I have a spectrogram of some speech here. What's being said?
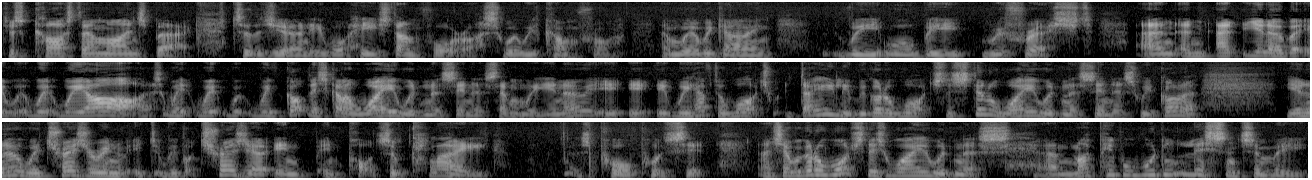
just cast our minds back to the journey, what He's done for us, where we've come from, and where we're going, we will be refreshed. And, and, and you know, but it, we, we are, we, we, we've got this kind of waywardness in us, haven't we? You know, it, it, it, we have to watch daily, we've got to watch. There's still a waywardness in us. We've got to, you know, we're treasuring, we've got treasure in, in pots of clay, as Paul puts it. And so we've got to watch this waywardness. Um, my people wouldn't listen to me.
